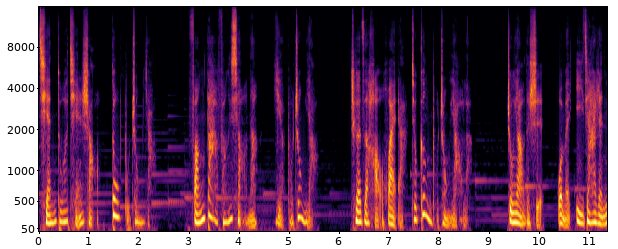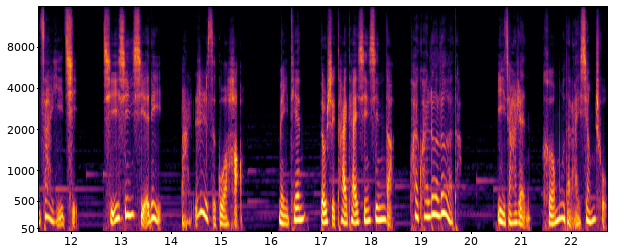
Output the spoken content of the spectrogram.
钱多钱少都不重要，房大房小呢？也不重要，车子好坏呀就更不重要了。重要的是我们一家人在一起，齐心协力把日子过好，每天都是开开心心的、快快乐乐的，一家人和睦的来相处，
